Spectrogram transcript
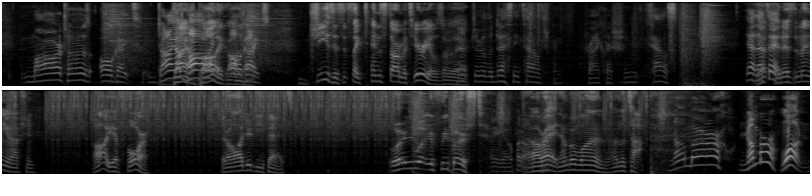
Marta's Allgate. Diabolic Diabolic Allgate. Allgate. Jesus, it's like ten star materials over there. Yep, through the Destiny Talisman. Cry Christian Talisman. Yeah, that's Yep, it. It is the menu option. Oh, you have four. They're all on your D-pads. Where do you want your free burst? There you go. Put on. All right, number one on the top. Number number one.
